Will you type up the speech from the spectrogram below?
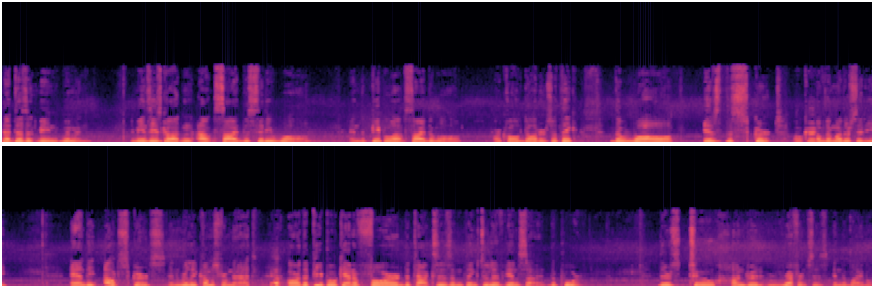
that doesn't mean women. It means he's gotten outside the city wall, and the people outside the wall are called daughters. So think the wall is the skirt Okay. of the mother city, and the outskirts, and really comes from that, Yeah. are the people who can afford the taxes and things to live inside, the poor. There's 200 references in the Bible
